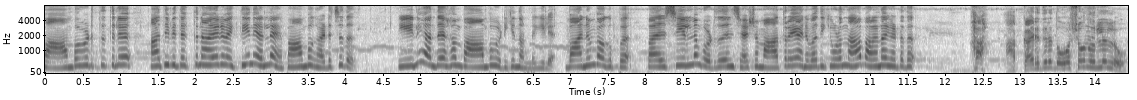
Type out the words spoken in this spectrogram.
പാമ്പ് പിടുത്തത്തിൽ അതിവിദഗ്ധനായ ഒരു വ്യക്തിനെയല്ലേ പാമ്പ് കടിച്ചത്. ഇനി അദ്ദേഹം പാമ്പ് പിടിക്കുന്നുണ്ടെങ്കിൽ വനം വകുപ്പ് പരിശീലനം കൊടുത്തതിന് ശേഷം മാത്രമേ അനുവദിക്കുള്ളൂ പറയണ കേട്ടത്. അക്കാര്യത്തിൽ ദോഷമൊന്നുമില്ലല്ലോ.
